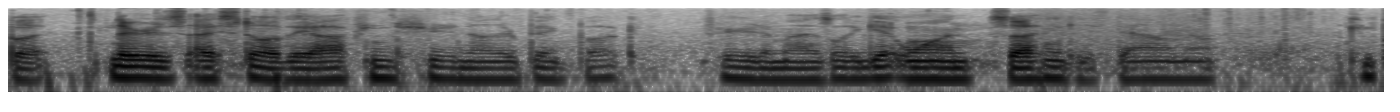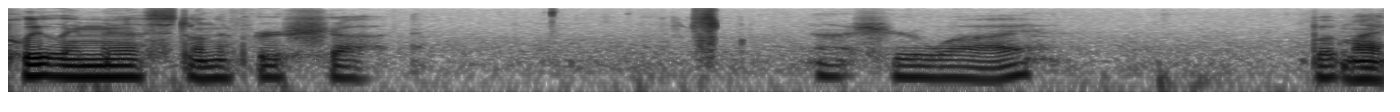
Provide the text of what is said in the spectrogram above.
But there is, I still have the option to shoot another big buck. Figured I might as well get one. So I think he's down now. Completely missed on the first shot. Not sure why. But my,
